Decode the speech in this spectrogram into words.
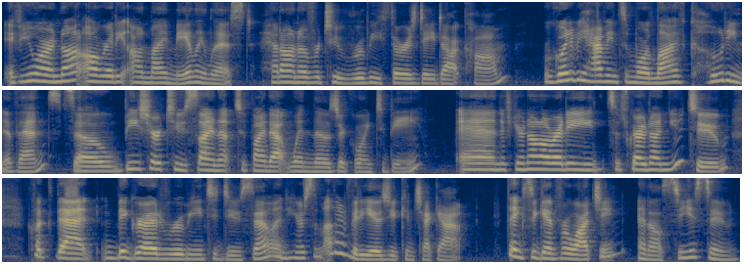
If you are not already on my mailing list, head on over to rubythursday.com. We're going to be having some more live coding events, so be sure to sign up to find out when those are going to be. And if you're not already subscribed on YouTube, click that big red ruby to do so, and here's some other videos you can check out. Thanks again for watching, and I'll see you soon.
